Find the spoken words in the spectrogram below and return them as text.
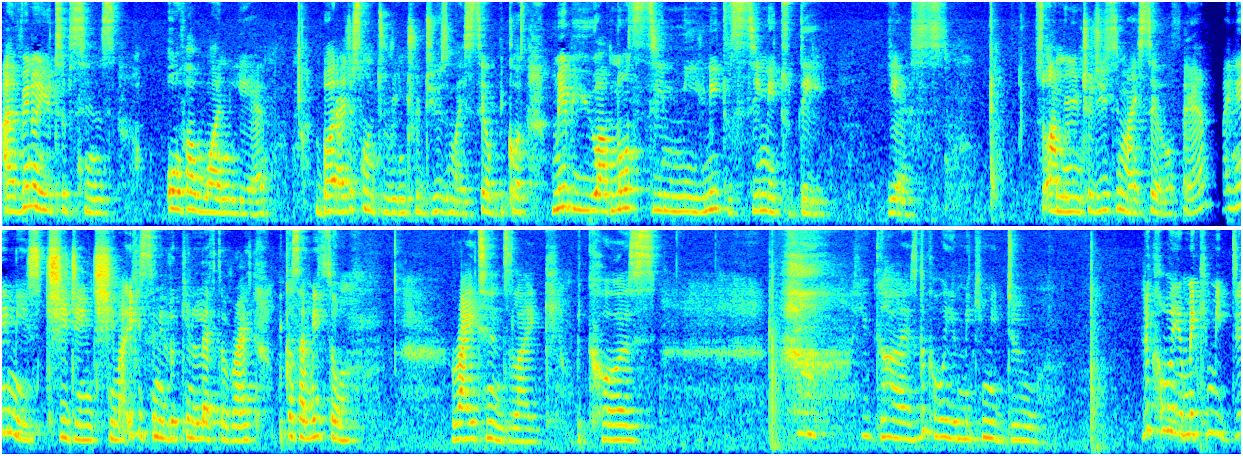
I've been on youtube since over one year but i just want to reintroduce myself because maybe you have not seen me you need to see me today. Yes. So i'm reintroducing myself eh? my name is chijane chima. If you see me looking left or right because i made some writings like because you guys, look at what you're making me do. Look at what you're making me do.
